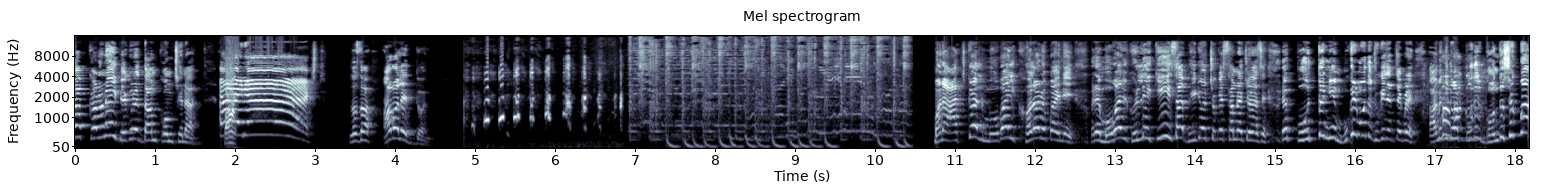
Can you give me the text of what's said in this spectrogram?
সব কারণেই বেগুনের দাম কমছে না! আবালের দল। মানে আজকাল মোবাইল খোলার উপায় নেই। মানে মোবাইল খুললে কি সব ভিডিও চোখের সামনে চলে আসে? পোঁত নিয়ে মুখের মধ্যে ঢুকে যাচ্ছে আমি তোমার তোদের গন্ধ শুকবো?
